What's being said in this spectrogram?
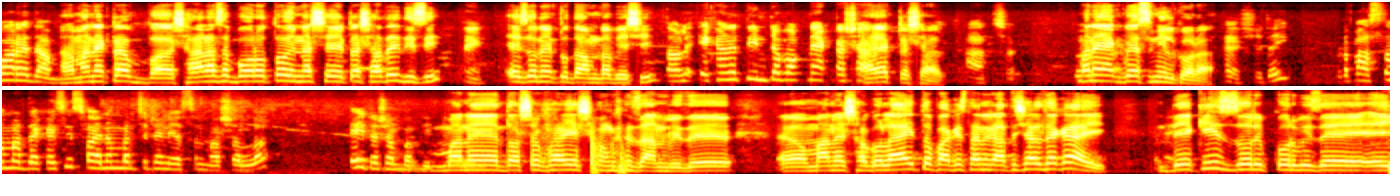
গড়ে দাম। আহ, মানে একটা সার আছে বড় তো না সে এটার সাথেই দিছি। হ্যাঁ। এই জন্য একটু দামটা বেশি। তাহলে এখানে তিনটা বকনা একটা সার? হ্যাঁ একটা সার। আচ্ছা। মানে এক ব্যাচ মিল করা। হ্যাঁ সেটাই। ওটা পাঁচ নাম্বার দেখাইছি ছয় নাম্বার যেটা নিয়ে আসছেন মার্শাল্লাহ এইটা সম্পর্কে মানে দর্শক ভাই এর সঙ্গে জানবি যে মানে সকলাই তো পাকিস্তানি রাতিশাল দেখাই দেখিস জরিপ করবি যে এই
